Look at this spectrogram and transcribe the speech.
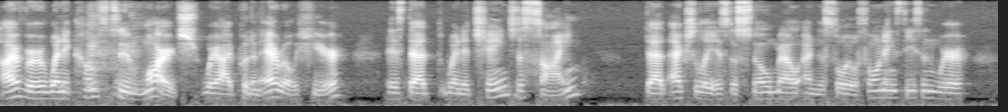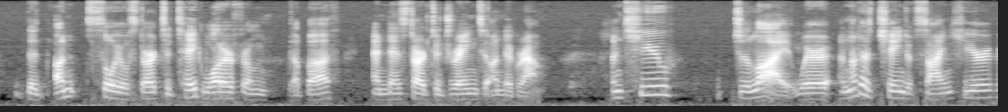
However, when it comes to March, where I put an arrow here, is that when it changed the sign, that actually is the snow melt and the soil thawing season where the soil start to take water from above and then start to drain to underground. Until July, where another change of sign here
